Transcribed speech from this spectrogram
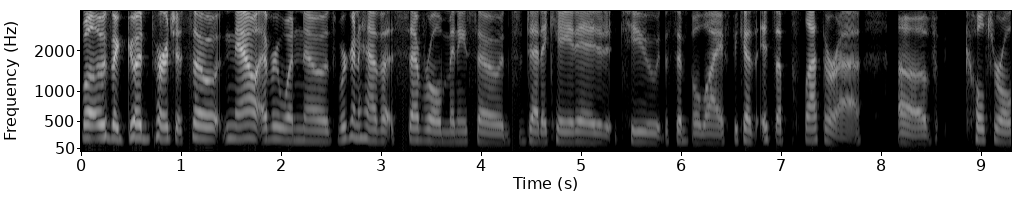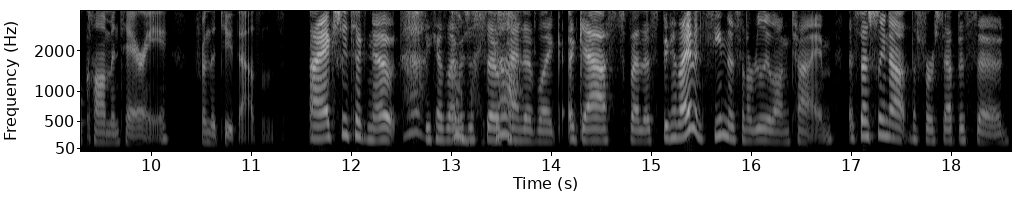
Well, it was a good purchase. So now everyone knows we're going to have several minisodes dedicated to The Simple Life because it's a plethora of cultural commentary from the 2000s. I actually took notes because I Oh was just so God. kind of like aghast by this because I haven't seen this in a really long time, especially not the first episode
